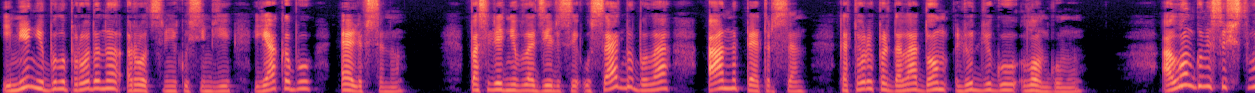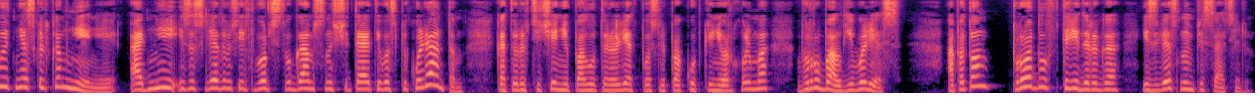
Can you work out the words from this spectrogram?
имение было продано родственнику семьи, Якобу Эльфсену. Последней владелицей усадьбы была Анна Петерсен, которая продала дом Людвигу Лонгуму. О Лонгуме существует несколько мнений. Одни из исследователей творчества Гамсона считают его спекулянтом, который в течение полутора лет после покупки Нёрхольма вырубал его лес, а потом продал втридорога известному писателю.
